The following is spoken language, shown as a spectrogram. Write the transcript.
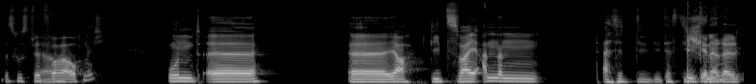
Das wussten wir Ja. vorher auch nicht. Und äh, äh, ja, die zwei anderen, also die, die, das die die generell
